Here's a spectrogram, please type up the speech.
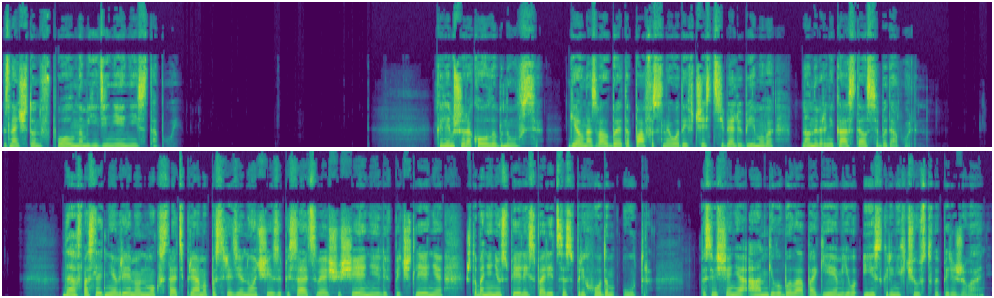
значит, он в полном единении с тобой. Клим широко улыбнулся. Гел назвал бы это пафосной одой в честь себя любимого, но наверняка остался бы доволен. Да, в последнее время он мог встать прямо посреди ночи и записать свои ощущения или впечатления, чтобы они не успели испариться с приходом утра. Посвящение ангелу было апогеем его искренних чувств и переживаний.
